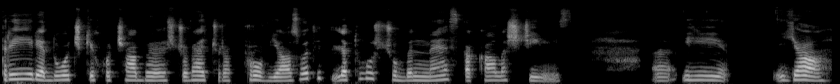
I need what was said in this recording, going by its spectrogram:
три рядочки хоча б щовечора пров'язувати, для того, щоб не скакала щільність. І я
